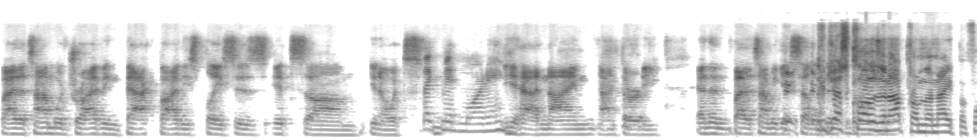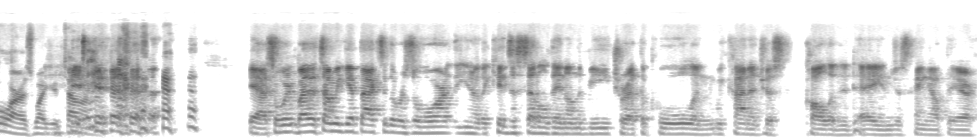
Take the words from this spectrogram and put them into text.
by the time we're driving back by these places, it's um, you know, it's It's like mid morning. yeah, nine, nine thirty. And then by the time we get settled, You're just closing up from the night before, is what you're telling me. Yeah. yeah. So we, by the time we get back to the resort, you know, the kids are settled in on the beach or at the pool, and we kind of just call it a day and just hang out there.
